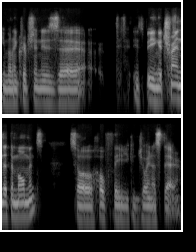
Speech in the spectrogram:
Email encryption is uh, it's being a trend at the moment, so hopefully you can join us there.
